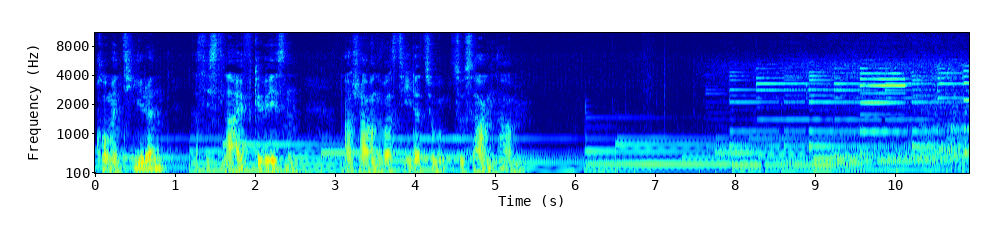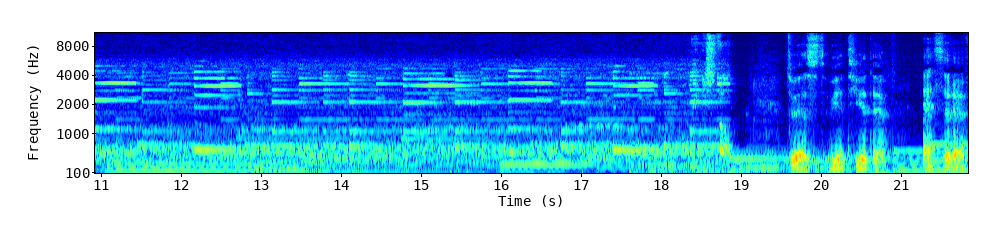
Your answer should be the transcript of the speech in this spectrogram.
kommentieren. Das ist live gewesen. Mal schauen, was die dazu zu sagen haben. Zuerst wird hier der SRF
